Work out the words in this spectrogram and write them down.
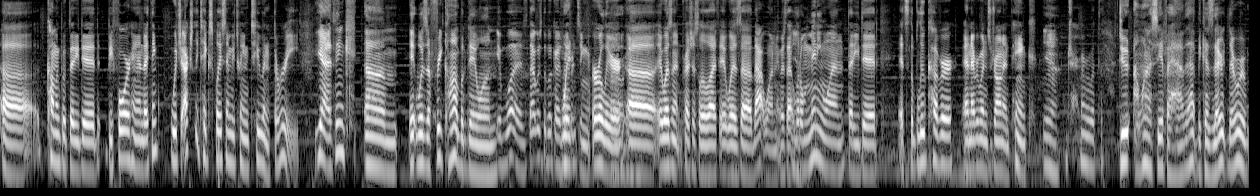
uh, comic book that he did beforehand, I think, which actually takes place in between two and three. Yeah, I think um, it was a free comic book day one. It was. That was the book I was Wait. referencing earlier. Oh, okay. uh, it wasn't Precious Little Life. It was uh, that one. It was that Yeah. little mini one that he did. It's the blue cover, and everyone's drawn in pink. Yeah. I'm trying to remember what the. Dude, I want to see if I have that because there there were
